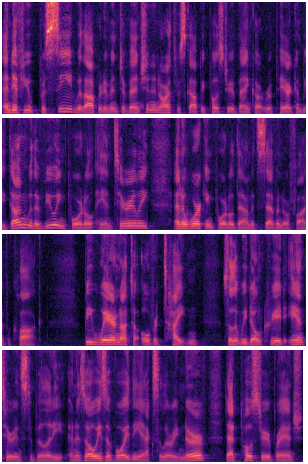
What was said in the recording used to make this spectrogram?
And if you proceed with operative intervention, an arthroscopic posterior Bankart repair can be done with a viewing portal anteriorly and a working portal down at 7 or 5 o'clock. Beware not to over-tighten so that we don't create anterior instability, and as always, avoid the axillary nerve, that posterior branch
